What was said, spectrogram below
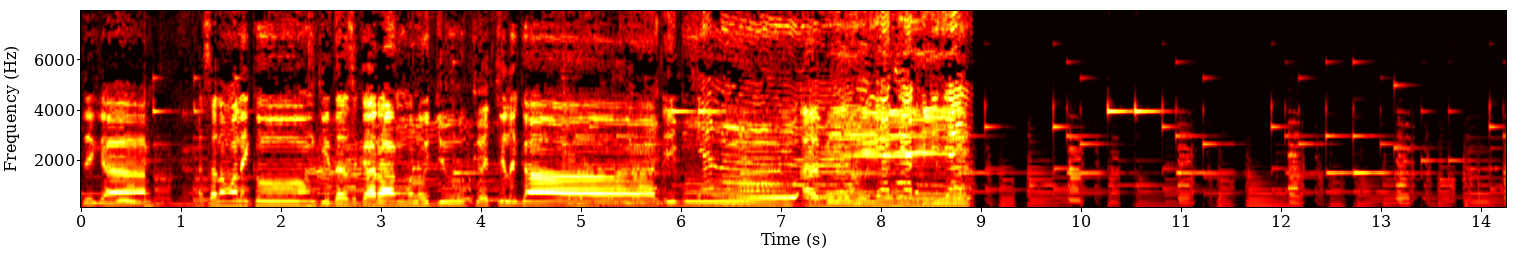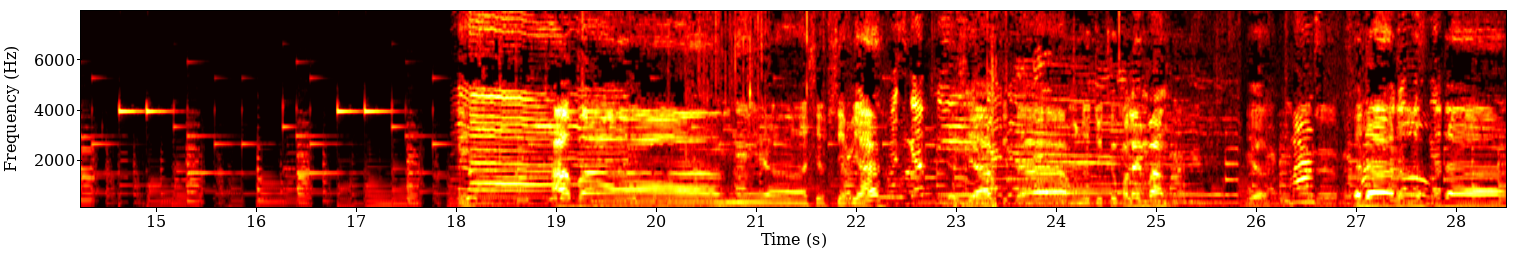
tiga. Assalamualaikum. Kita sekarang menuju ke Cilegon. Ibu Abi. Siap-siap ya. Mas Gapi. Siap-siap kita menuju ke Palembang. Yuk. Mas. Dadah, dadah, dadah.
